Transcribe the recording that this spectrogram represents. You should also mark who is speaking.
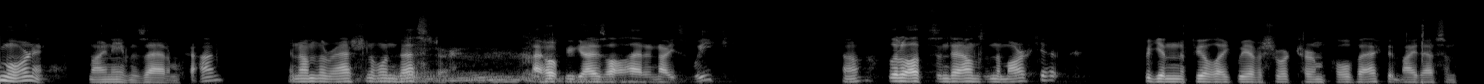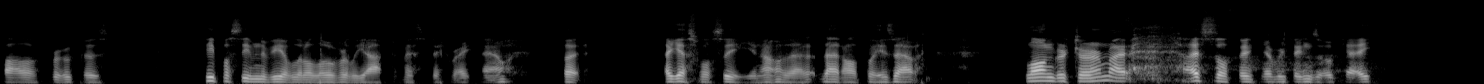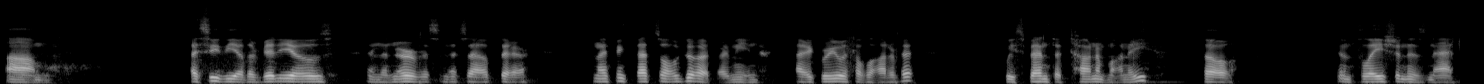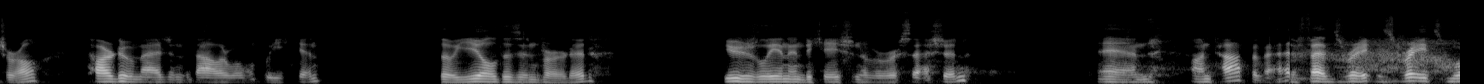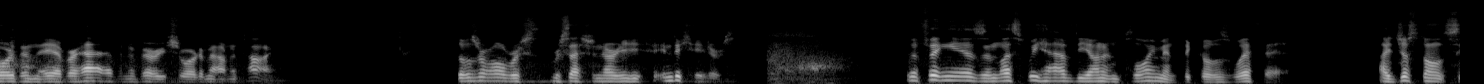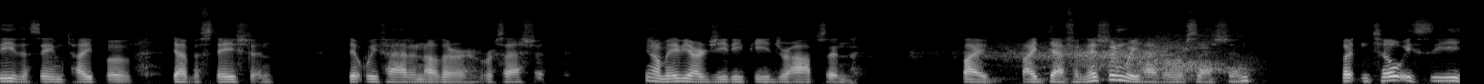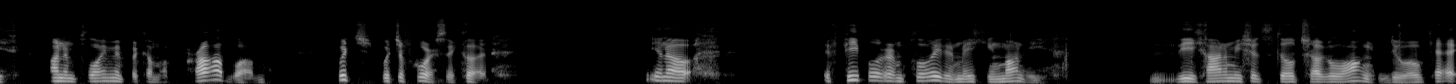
Speaker 1: Good morning. My name is Adam Kahn, and I'm the Rational Investor. I hope you guys all had a nice week. Uh, little ups and downs in the market. Beginning to feel like we have a short term pullback that might have some follow through because people seem to be a little overly optimistic right now. But I guess we'll see, you know, that that all plays out. Longer term, I I still think everything's okay. Um, I see the other videos and the nervousness out there, and I think that's all good. I mean, I agree with a lot of it. We spent a ton of money, so inflation is natural. Hard to imagine the dollar won't weaken. The yield is inverted, usually an indication of a recession. And on top of that, the Fed's raised rates more than they ever have in a very short amount of time. Those are all re- recessionary indicators. The thing is, unless we have the unemployment that goes with it, I just don't see the same type of devastation that we've had in other recessions. You know, maybe our GDP drops and by by definition we have a recession but until we see unemployment become a problem, which which of course it could, you know, if people are employed and making money, the economy should still chug along and do okay.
